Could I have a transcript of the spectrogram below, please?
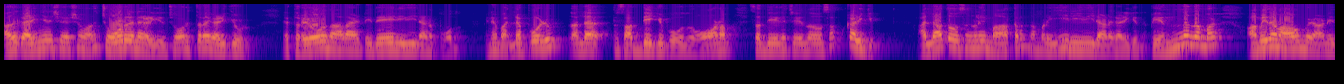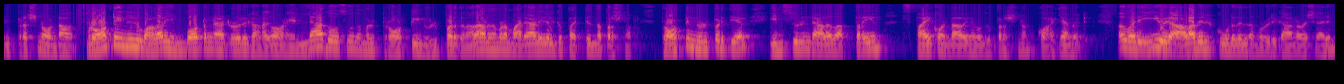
അത് കഴിഞ്ഞതിന് ശേഷമാണ് ചോറ് തന്നെ കഴിക്കുന്നത്. ചോറ് ഇത്രേ കഴിക്കുകയുള്ളൂ എത്രയോ നാളായിട്ട് ഇതേ രീതിയിലാണ് പോകുന്നത്. പിന്നെ വല്ലപ്പോഴും നല്ല സദ്യയ്ക്ക് പോകുന്നു ഓണം സദ്യയൊക്കെ ചെയ്യുന്ന ദിവസം കഴിക്കും. അല്ലാത്ത ദിവസങ്ങളിൽ മാത്രം നമ്മൾ ഈ രീതിയിലാണ് കഴിക്കുന്നത്. അപ്പൊ എന്നും നമ്മൾ അമിതമാകുമ്പോഴാണ് ഇത് പ്രശ്നം ഉണ്ടാകുന്നത് പ്രോട്ടീൻ ഒരു വളരെ ഇമ്പോർട്ടന്റ് ആയിട്ടുള്ള ഒരു ഘടകമാണ്. എല്ലാ ദിവസവും നമ്മൾ പ്രോട്ടീൻ ഉൾപ്പെടുത്തണം. അതാണ് നമ്മുടെ മലയാളികൾക്ക് പറ്റുന്ന പ്രശ്നം. പ്രോട്ടീൻ ഉൾപ്പെടുത്തിയാൽ ഇൻസുലിന്റെ അളവ് അത്രയും സ്പൈക്ക് ഉണ്ടാവില്ല നമുക്ക് പ്രശ്നം കുറയ്ക്കാൻ പറ്റും. അതുപോലെ ഈ ഒരു അളവിൽ കൂടുതൽ നമ്മൾ ഒരു കാരണവശാലും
